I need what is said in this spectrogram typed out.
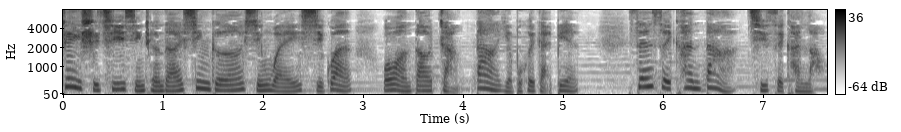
这一时期形成的性格、行为、习惯，往往到长大也不会改变。三岁看大，七岁看老。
